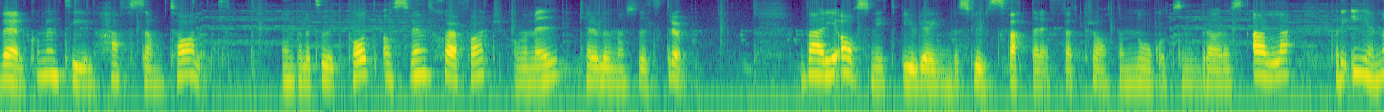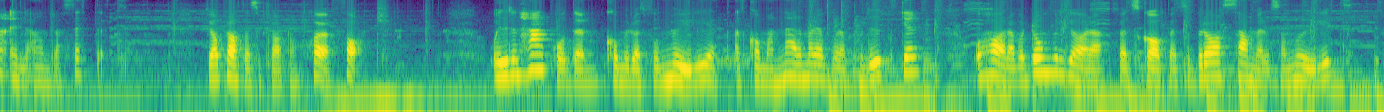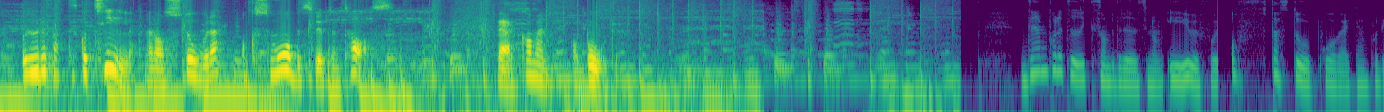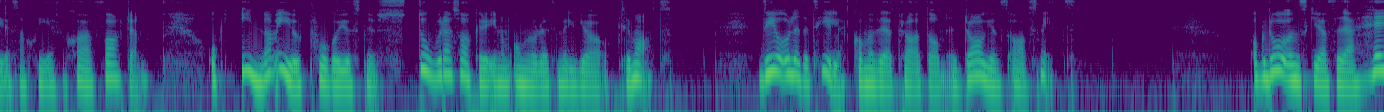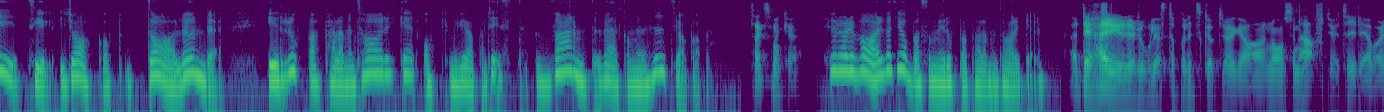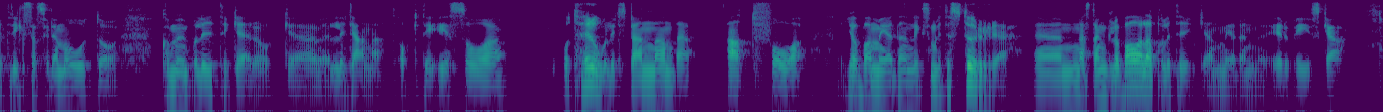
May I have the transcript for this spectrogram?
Välkommen till Havssamtalet, en politikpodd av Svensk Sjöfart och med mig, Carolina Kihlström. Varje avsnitt bjuder jag in beslutsfattare för att prata om något som berör oss alla på det ena eller andra sättet. Jag pratar såklart om sjöfart. Och i den här podden kommer du att få möjlighet att komma närmare våra politiker och höra vad de vill göra för att skapa ett så bra samhälle som möjligt och hur det faktiskt går till när de stora och små besluten tas. Välkommen ombord! Den politik som bedrivs inom EU får ofta stor påverkan på det som sker för sjöfarten. Och inom EU pågår just nu stora saker inom området miljö och klimat. Det och lite till kommer vi att prata om i dagens avsnitt. Och då önskar jag säga hej till Jakob Dalunde, Europaparlamentariker och miljöpartist. Varmt välkommen hit Jakob. Tack så mycket. Hur har det varit att jobba som Europaparlamentariker? Det här är ju det roligaste politiska uppdrag jag någonsin haft. Jag har tidigare varit riksdagsledamot och kommunpolitiker och eh, lite annat. Och det är så otroligt spännande att få jobba med den liksom lite större, eh, nästan globala politiken med den europeiska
